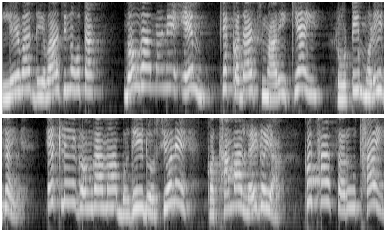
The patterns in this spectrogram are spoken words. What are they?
લેવા દેવા જ નહોતા. ગંગામાને એમ કે કદાચ મારી ક્યાંય રોટી મળી જાય. એટલે ગંગામાં બધી ડોસીઓને કથામાં લઈ ગયા. કથા શરૂ થાય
